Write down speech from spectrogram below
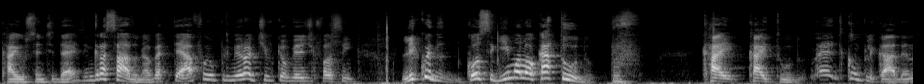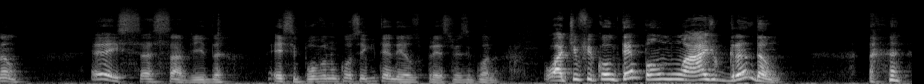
caiu 110. Engraçado, né? O VRTA foi o primeiro ativo que eu vejo que fala assim: liquid... conseguimos alocar tudo. Puf, cai, cai tudo. É complicado, é não? Eis essa vida. Esse povo não consigo entender os preços de vez em quando. O ativo ficou um tempão num ágio grandão.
